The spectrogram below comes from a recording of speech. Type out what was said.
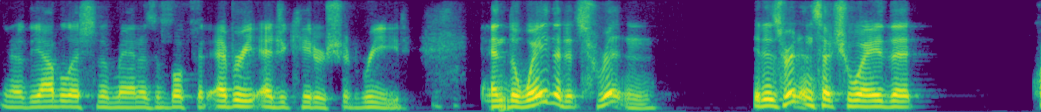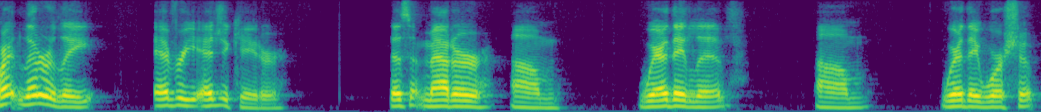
You know, The Abolition of Man is a book that every educator should read, and the way that it's written, it is written in such a way that, quite literally, every educator doesn't matter um, where they live, um, where they worship,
